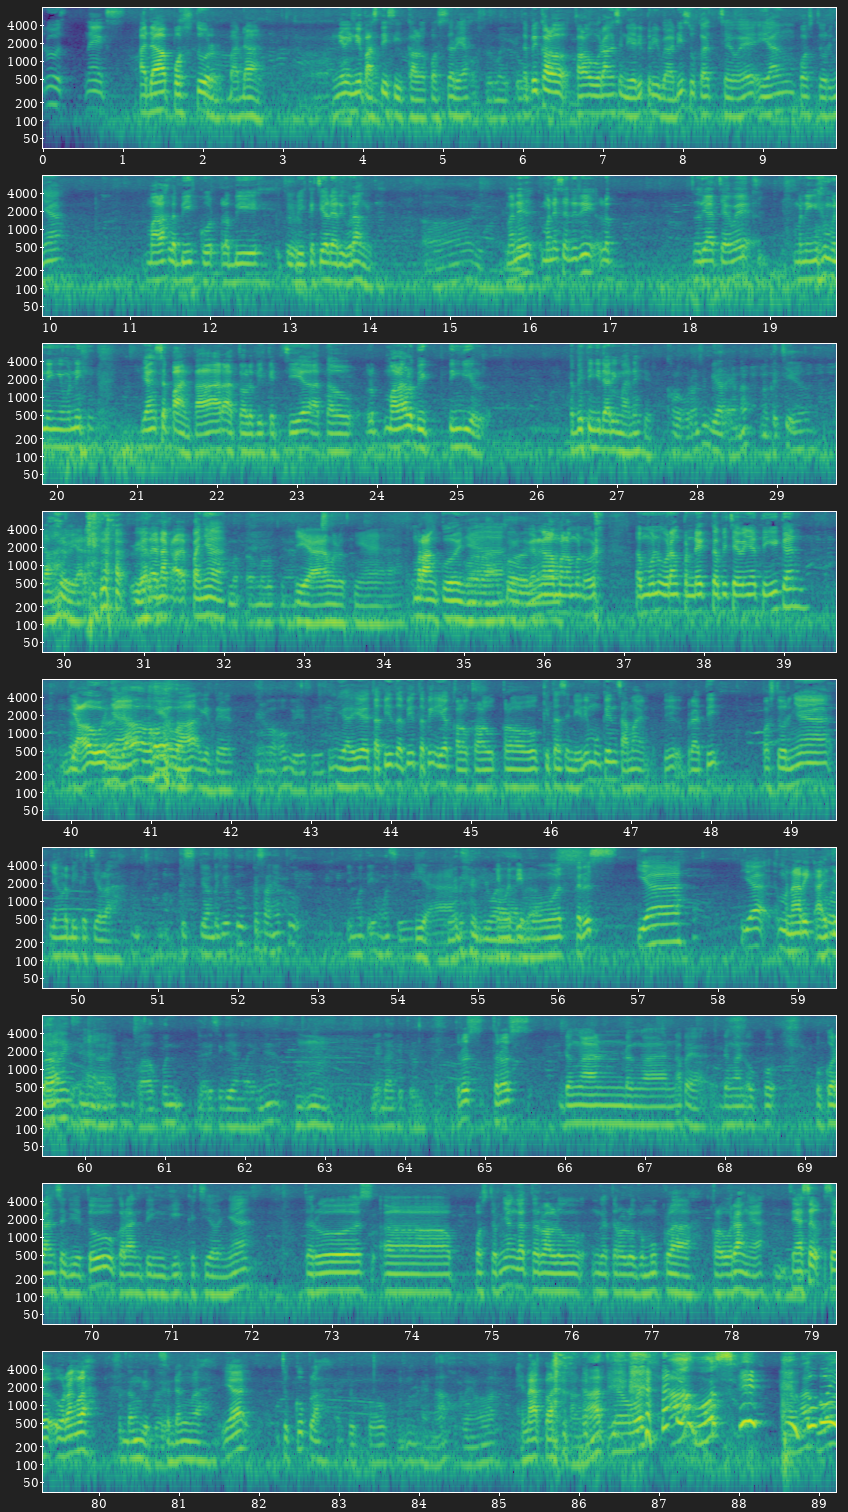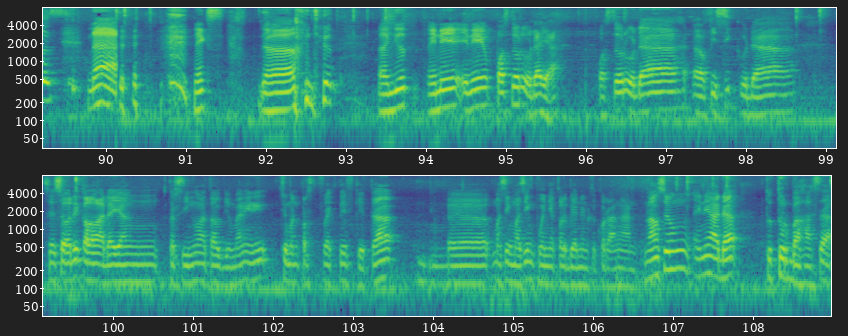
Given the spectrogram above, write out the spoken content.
Terus next ada postur badan. Ini ini pasti sih kalau postur ya. postur itu Tapi kalau kalau orang sendiri pribadi suka cewek yang posturnya malah lebih kur, lebih lebih kecil dari orang gitu. oh iya Mana mana sendiri lihat cewek mending mending mending yang sepantar atau lebih kecil atau le- malah lebih tinggi. Lebih tinggi dari mana gitu. Kalau orang sih biar enak nu kecil. Ya biar enak, biar enak apanya. me- meluknya Iya mulutnya. Merangkulnya. Merangkul, kan ya. lamun lamun orang lamun orang pendek tapi ceweknya tinggi kan jauhnya. eh, jauh. iya Wak, gitu. Ya oke sih. Ya iya tapi tapi tapi ya kalau kalau kalau kita sendiri mungkin sama. Ya berarti, berarti posturnya yang lebih kecil lah. Yang kecil tuh kesannya tuh imut-imut sih. Iya Imut-imut terus ya ya menarik aja. Menarik sih menarik. walaupun dari segi yang lainnya mm-mm. beda gitu terus terus dengan dengan apa ya dengan uku, ukuran segitu ukuran tinggi kecilnya terus eh, posturnya nggak terlalu nggak terlalu gemuk lah kalau orang ya. Saya se seorang lah. Sedang gitu ya. Sedang lah. Ya cukup lah cukup. Enak kayaknya lah enak lah. Hangat ya bos ah bos hangat bos. Nah next. Eh, lanjut. Lanjut. Ini ini postur udah ya. Postur udah eh, fisik udah. Saya sorry kalau ada yang tersinggung atau gimana ini cuman perspektif kita Eh, masing-masing punya kelebihan dan kekurangan. Langsung ini ada tutur bahasa.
